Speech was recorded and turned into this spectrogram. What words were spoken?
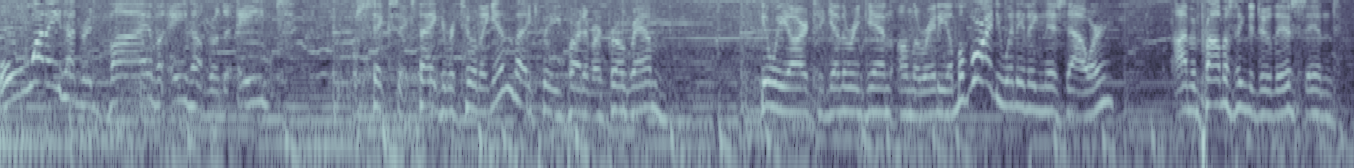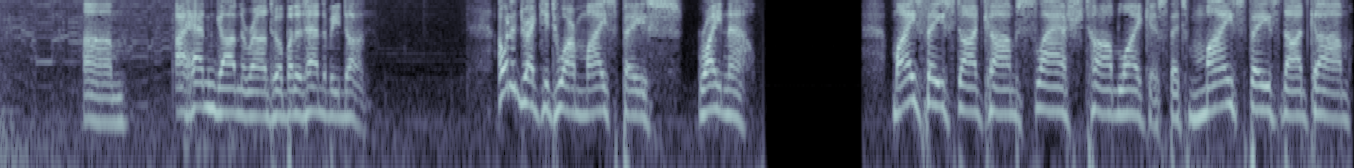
1-800-5800-866. Thank you for tuning in. Thanks for being part of our program. Here we are together again on the radio. Before I do anything this hour, I've been promising to do this, and um, I hadn't gotten around to it, but it had to be done. I want to direct you to our MySpace right now. MySpace.com slash Tom Leykis. That's MySpace.com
